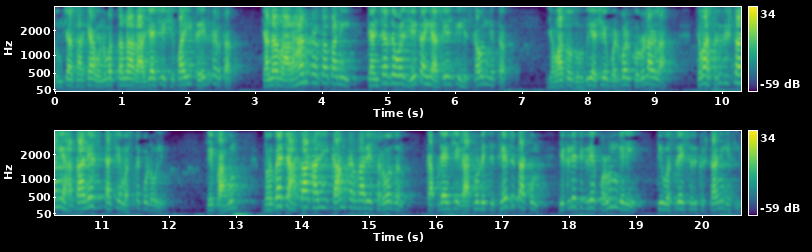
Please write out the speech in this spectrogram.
तुमच्यासारख्या उन्मत्तांना राजाचे शिपाई कैद करतात. त्यांना मारहाण करतात आणि त्यांच्याजवळ जे काही असेल ते हिसकावून घेतात. जेव्हा तो धोबी असे बडबड करू लागला तेव्हा श्रीकृष्णाने हातानेच त्याचे मस्तक उडवले. हे पाहून धोब्याच्या हाताखाली काम करणारे सर्वजण कपड्यांची गाठोडी तिथेच टाकून इकडे तिकडे पळून गेली ती वस्त्रे श्रीकृष्णाने घेतली.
